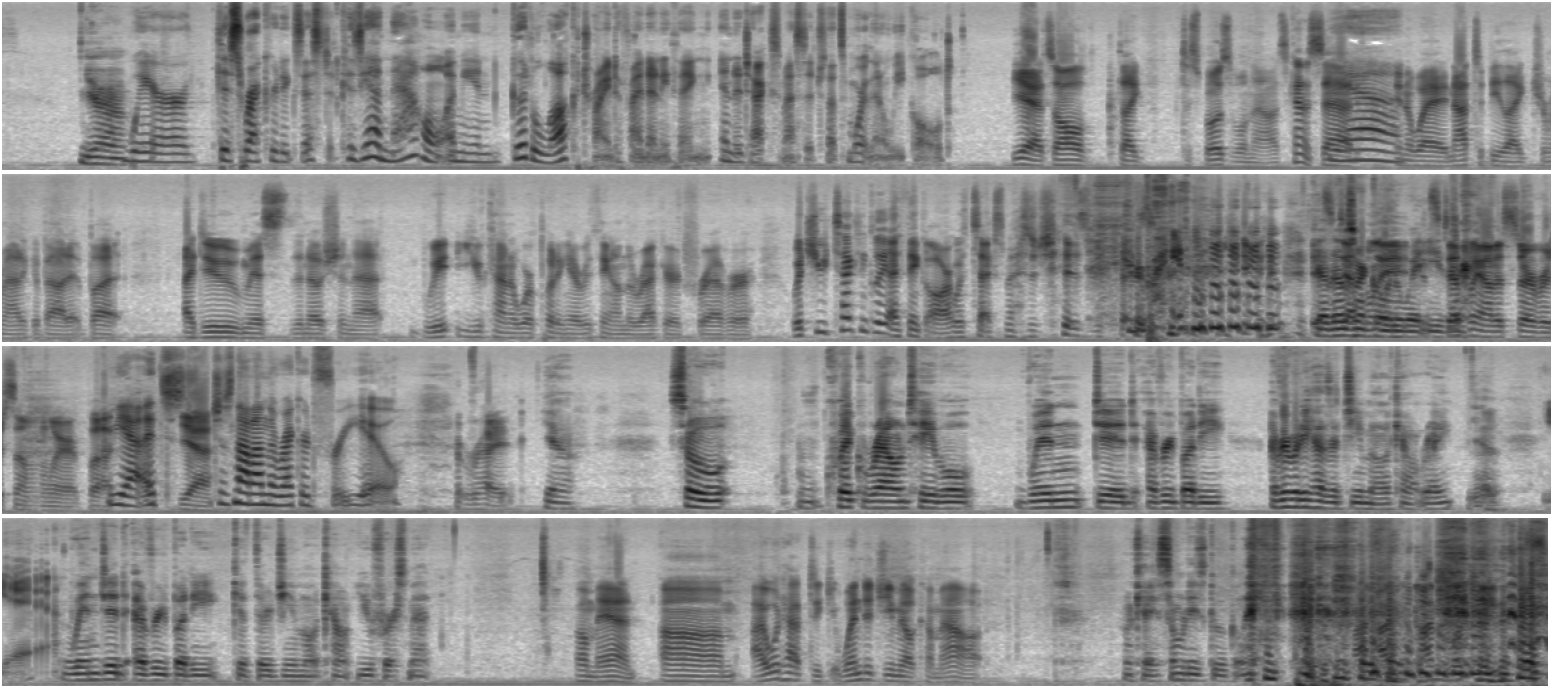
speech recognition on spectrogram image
yeah where this record existed. Because, yeah, now, I mean, good luck trying to find anything in a text message that's more than a week old. Yeah, it's all like disposable now. It's kind of sad Yeah. in a way, not to be like dramatic about it, but I do miss the notion that we you kind of were putting everything on the record forever, which you technically I think are with text messages because Right. Yeah, those aren't going definitely- away it's either. definitely on a server somewhere, but yeah, it's yeah. just not on the record for you. right. yeah so quick round table when did everybody everybody has a gmail account right Yeah. Yeah. when did everybody get their gmail account you first matt Oh man, um, I would have to. Get, when did Gmail come out? okay somebody's googling I, I'm, I'm looking. To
